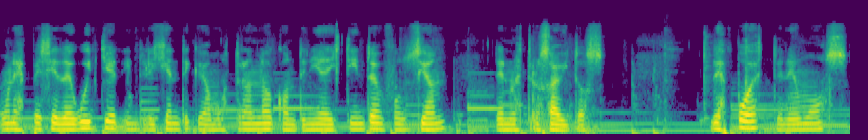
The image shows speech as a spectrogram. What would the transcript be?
una especie de widget inteligente que va mostrando contenido distinto en función de nuestros hábitos. Después tenemos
